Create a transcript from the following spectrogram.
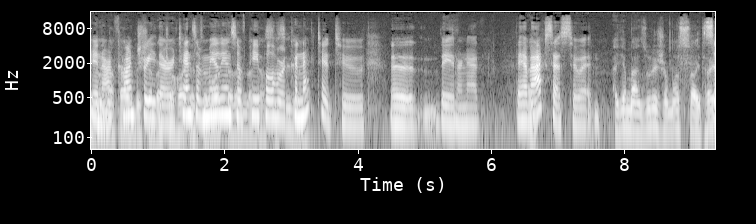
In our country, there are tens of millions of people who are connected to the internet. They have And- access to it. اگه منظور شما سایت های So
